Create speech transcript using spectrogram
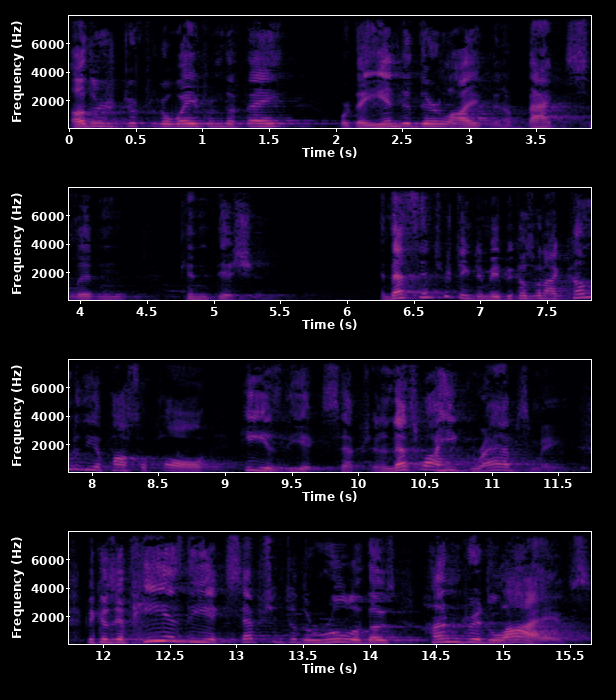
others drifted away from the faith, or they ended their life in a backslidden condition. And that's interesting to me because when I come to the Apostle Paul, he is the exception. And that's why he grabs me. Because if he is the exception to the rule of those hundred lives,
